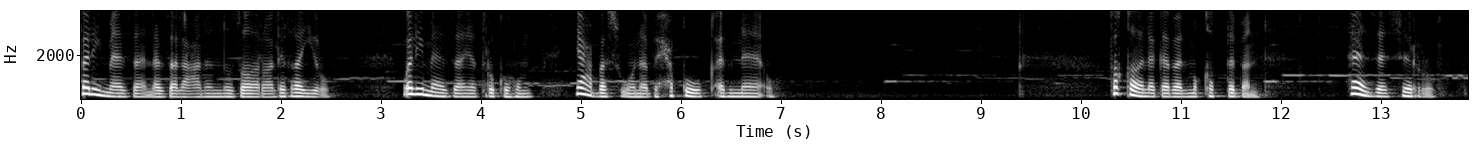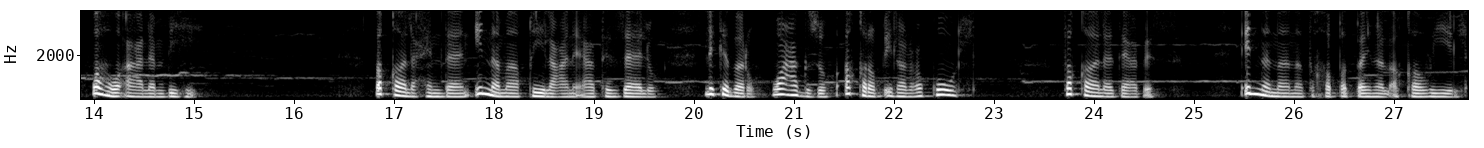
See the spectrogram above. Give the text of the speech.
فلماذا نزل عن النظارة لغيره؟ ولماذا يتركهم يعبثون بحقوق أبنائه؟ فقال جبل مقطبا هذا سره وهو أعلم به. فقال حمدان إنما قيل عن اعتزاله لكبره وعجزه أقرب إلى العقول. فقال دعبس إننا نتخبط بين الأقاويل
